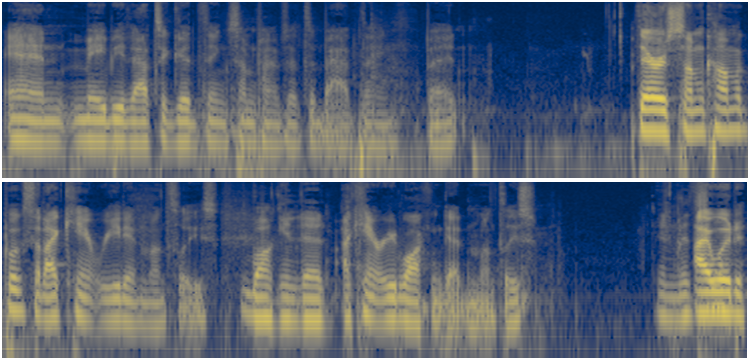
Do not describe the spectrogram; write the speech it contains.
and maybe that's a good thing sometimes that's a bad thing but there are some comic books that i can't read in monthlies Walking Dead. i can't read walking dead in monthlies Invincible, i would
